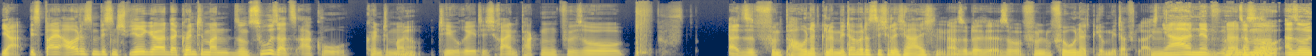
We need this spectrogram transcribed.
Ja, ist bei Autos ein bisschen schwieriger. Da könnte man so einen Zusatzakku könnte man ja. theoretisch reinpacken für so, also für ein paar hundert Kilometer wird das sicherlich reichen. Also also für, für 100 Kilometer vielleicht. Ja, ne, ne mal, also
